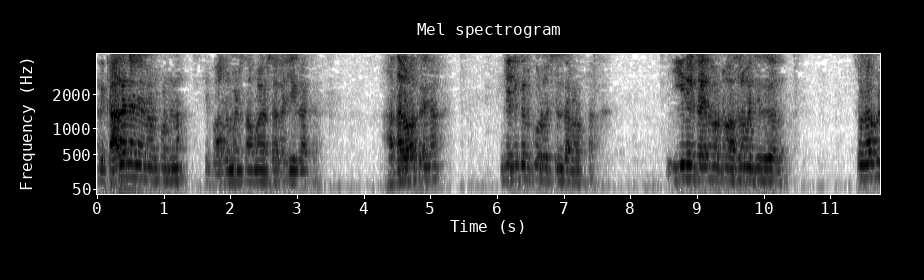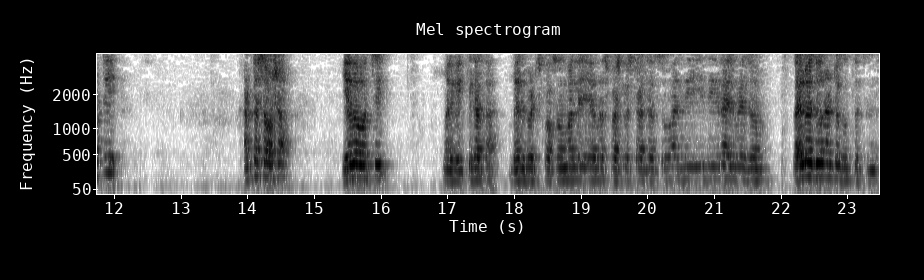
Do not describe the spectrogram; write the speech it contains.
అది కాదనే నేను అనుకుంటున్నా. ఈ పార్లమెంట్ సమావేశాలు అయ్యేదాకా. ఆ తర్వాత అయినా ఇంక ఎన్నికలు కూడా వచ్చిన తర్వాత ఈయన టైం ఇవ్వటం అసలు మంచిది కాదు. సో కాబట్టి కంఠశోష ఏదో వచ్చి మరి వ్యక్తిగత బెనిఫిట్స్ కోసం మళ్ళీ ఏదో స్పెషల్ స్టాటస్ అది ఇది రైల్వే జోన్. రైల్వే జోన్ అంటే గుర్తొచ్చింది.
